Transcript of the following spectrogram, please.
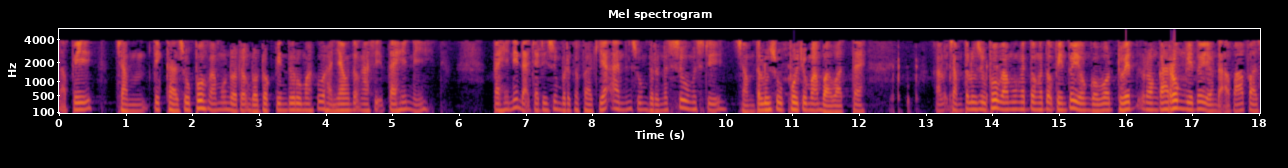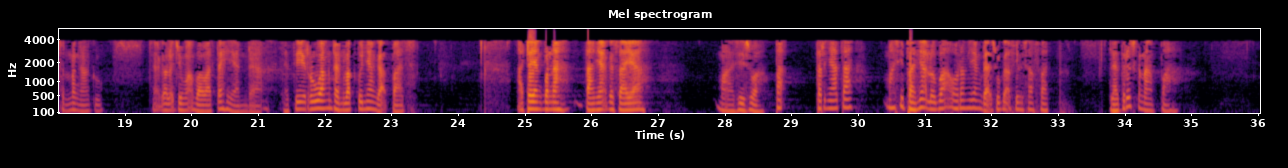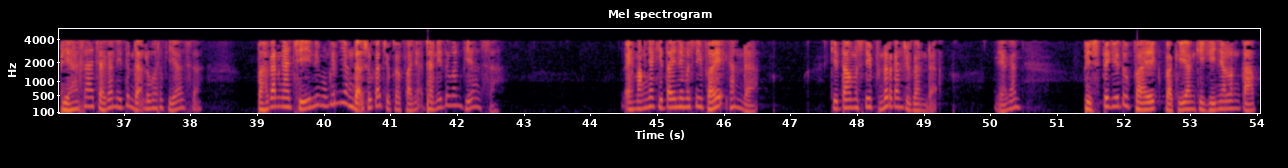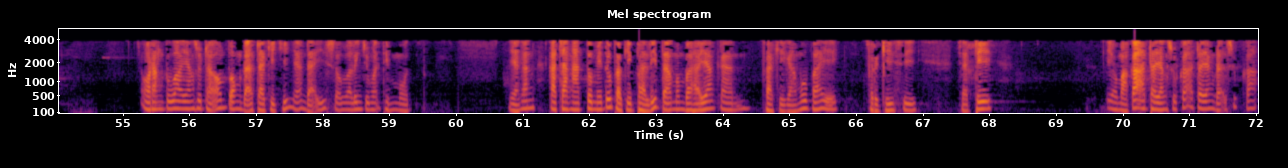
Tapi jam 3 subuh kamu dodok-dodok pintu rumahku hanya untuk ngasih teh ini. Teh ini tidak jadi sumber kebahagiaan, sumber nesu mesti. Jam telu subuh cuma bawa teh. Kalau jam telu subuh kamu ngetuk-ngetuk pintu ya nggawa duit rong karung gitu ya ndak apa-apa, seneng aku. Nah, kalau cuma bawa teh ya ndak. Jadi ruang dan waktunya nggak pas. Ada yang pernah tanya ke saya, mahasiswa, Pak, ternyata masih banyak loh Pak orang yang tidak suka filsafat. Lah terus kenapa? Biasa aja kan itu tidak luar biasa. Bahkan ngaji ini mungkin yang tidak suka juga banyak dan itu kan biasa. Emangnya kita ini mesti baik kan enggak? Kita mesti benar kan juga enggak? Ya kan? Bistik itu baik bagi yang giginya lengkap. Orang tua yang sudah ompong, tidak ada giginya, tidak iso, paling cuma dimut. Ya kan, kacang atum itu bagi balita membahayakan, bagi kamu baik, bergizi. Jadi, ya maka ada yang suka, ada yang tidak suka.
